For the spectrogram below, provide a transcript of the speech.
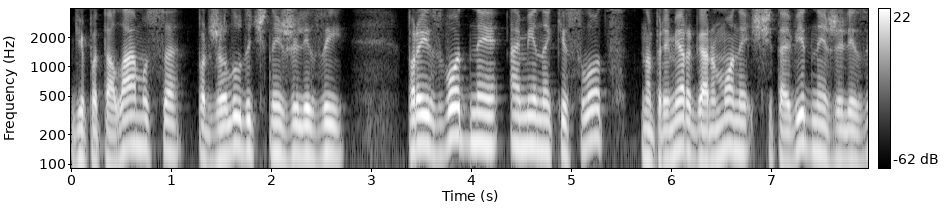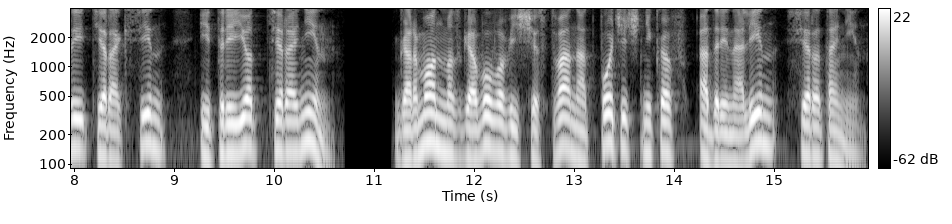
гипоталамуса, поджелудочной железы, производные аминокислот, например, гормоны щитовидной железы тироксин и триодтиронин, гормон мозгового вещества надпочечников адреналин, серотонин.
